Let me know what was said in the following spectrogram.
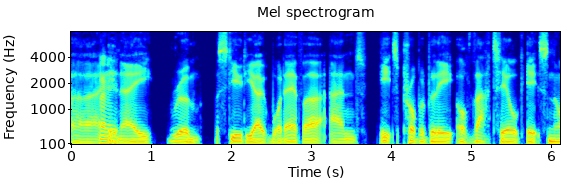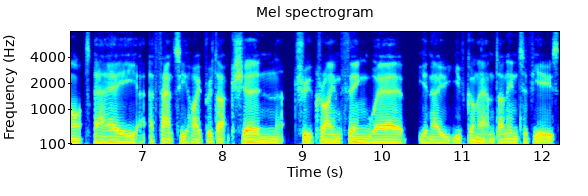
uh, mm. in a room, a studio, whatever, and it's probably of that ilk. It's not a, a fancy high production true crime thing where you know you've gone out and done interviews.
